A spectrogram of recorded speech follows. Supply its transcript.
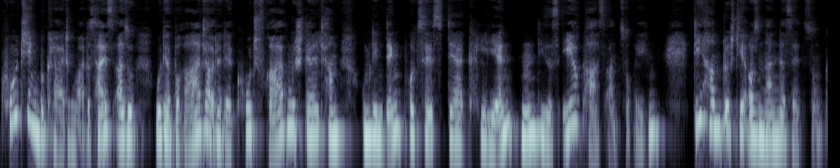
Coaching-Begleitung war, das heißt also, wo der Berater oder der Coach Fragen gestellt haben, um den Denkprozess der Klienten dieses Ehepaars anzuregen, die haben durch die Auseinandersetzung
